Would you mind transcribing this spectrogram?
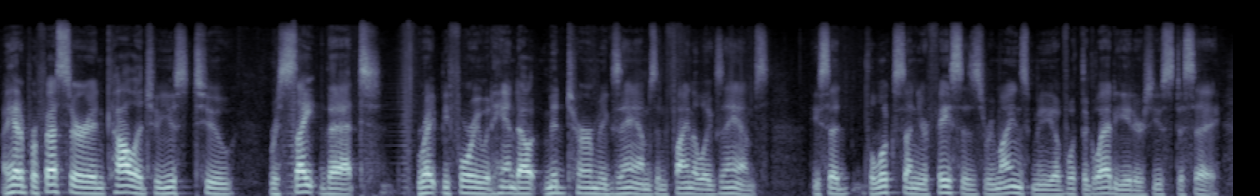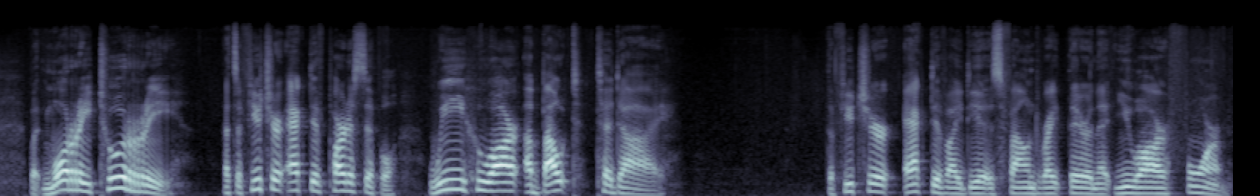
I had a professor in college who used to recite that right before he would hand out midterm exams and final exams. He said, The looks on your faces reminds me of what the gladiators used to say. But morituri, that's a future active participle. We who are about to die. The future active idea is found right there in that you are form.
